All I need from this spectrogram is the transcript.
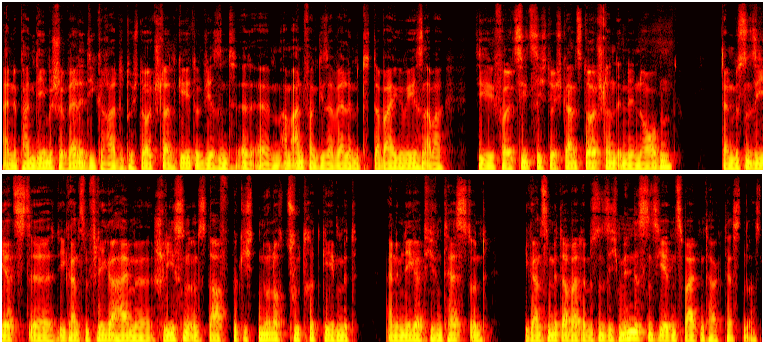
eine pandemische Welle, die gerade durch Deutschland geht und wir sind äh, äh, am Anfang dieser Welle mit dabei gewesen, aber sie vollzieht sich durch ganz Deutschland in den Norden, dann müssen sie jetzt äh, die ganzen Pflegeheime schließen und es darf wirklich nur noch Zutritt geben mit einem negativen Test und die ganzen Mitarbeiter müssen sich mindestens jeden zweiten Tag testen lassen.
